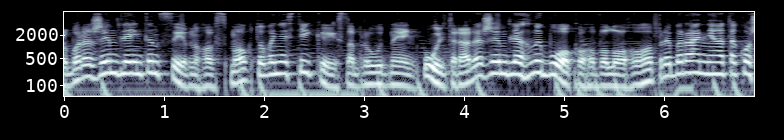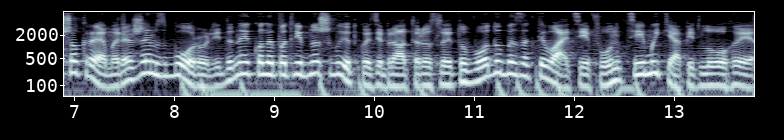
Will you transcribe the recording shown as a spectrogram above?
турборежим для інтенсивного всмоктування стійких забруднень, ультрарежим для глибокого вологого прибирання, а також окремий режим збору рідини, коли потрібно швидко зібрати розлиту воду без активації функції миття підлоги.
